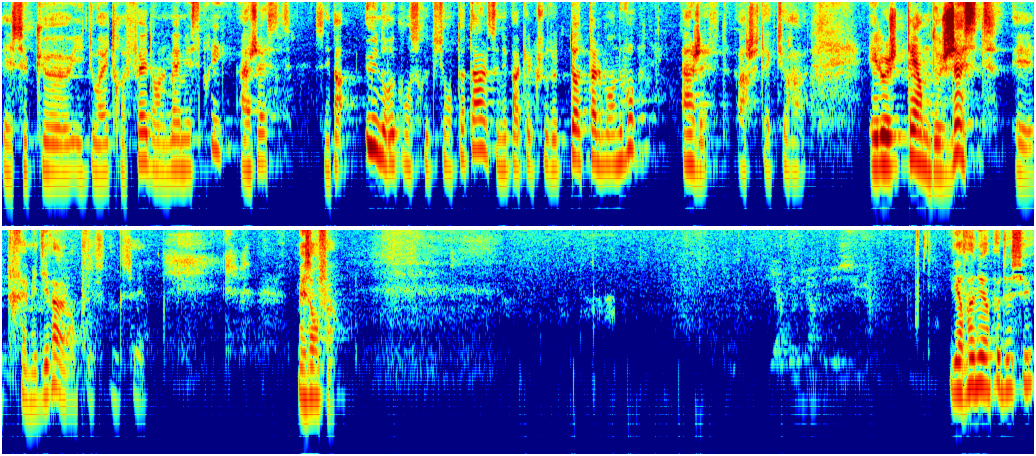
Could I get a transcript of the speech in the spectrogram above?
et ce qu'il doit être fait dans le même esprit, un geste. Ce n'est pas une reconstruction totale, ce n'est pas quelque chose de totalement nouveau, un geste architectural. Et le terme de geste est très médiéval en plus. Mais enfin. Il est revenu un peu dessus?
